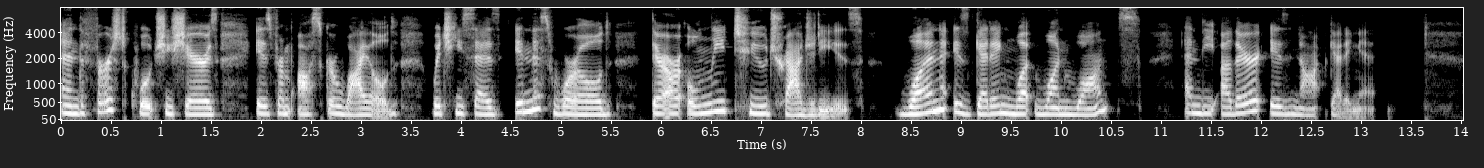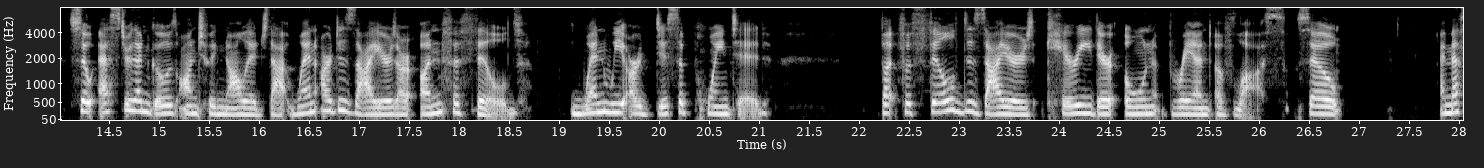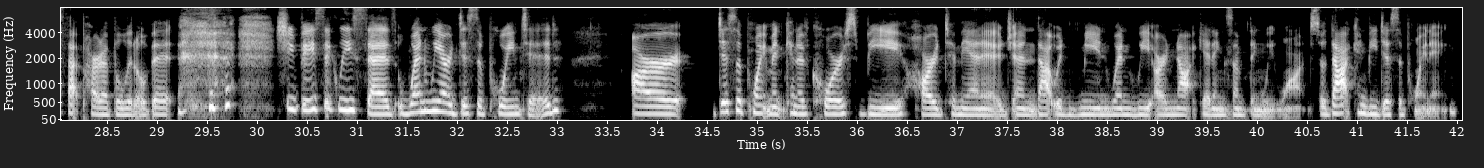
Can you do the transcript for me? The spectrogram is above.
And the first quote she shares is from Oscar Wilde, which he says In this world, there are only two tragedies. One is getting what one wants, and the other is not getting it. So Esther then goes on to acknowledge that when our desires are unfulfilled, when we are disappointed, but fulfilled desires carry their own brand of loss. So I messed that part up a little bit. she basically says when we are disappointed, our disappointment can, of course, be hard to manage. And that would mean when we are not getting something we want. So that can be disappointing.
